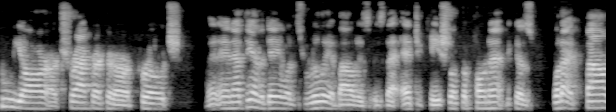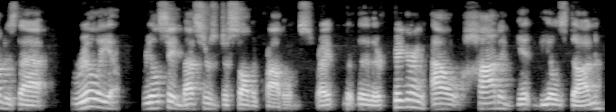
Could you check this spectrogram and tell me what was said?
who we are, our track record, our approach, and, and at the end of the day, what it's really about is is that educational component. Because what I found is that really real estate investors are just solving problems, right? They're figuring out how to get deals done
